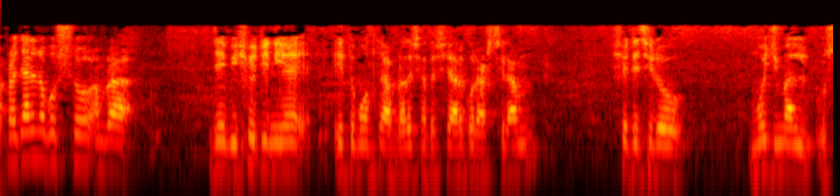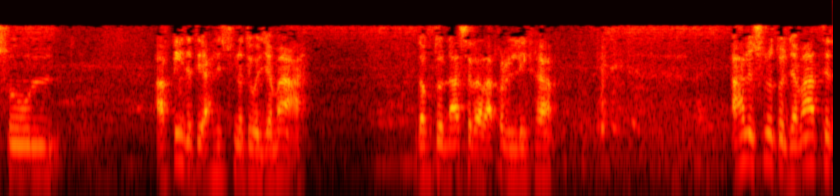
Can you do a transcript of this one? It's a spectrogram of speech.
আপনারা জানেন অবশ্য আমরা যে বিষয়টি নিয়ে ইতিমধ্যে আপনাদের সাথে শেয়ার করে আসছিলাম, সেটি ছিল মজমাল উসুল আকিদাতি আহলি সুন্নতি জামা ডক্টর নাসির আল আকলের লিখা, আহলে সুনতুল জামাতের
